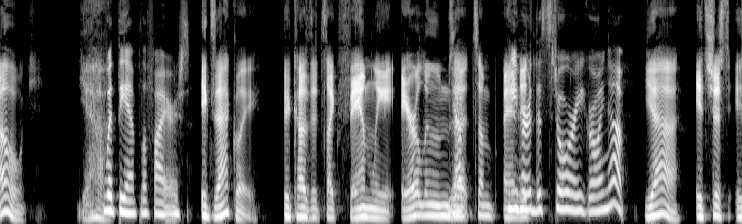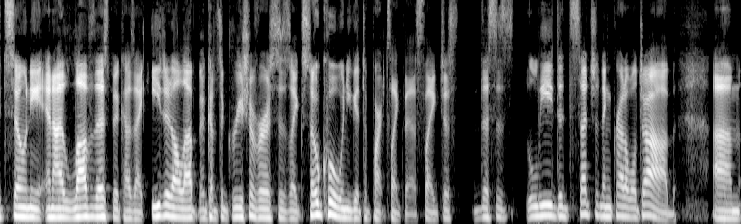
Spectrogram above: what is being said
oh yeah, with the amplifiers. exactly because it's like family heirlooms Yep. at some. he And it- heard the story growing up. Yeah, it's just it's so neat, and I love this because I eat it all up because the Grisha verse is like so cool when you get to parts like this. Like, just this is Leigh did such an incredible job. Um,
